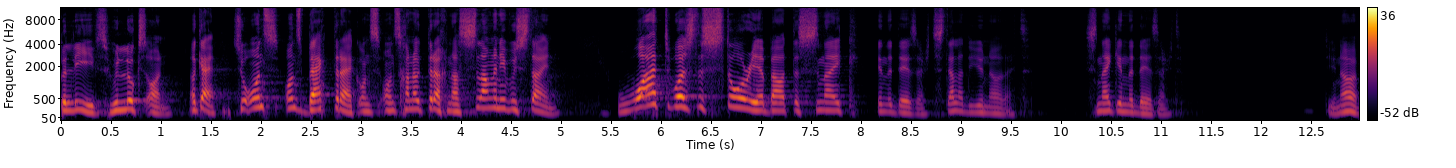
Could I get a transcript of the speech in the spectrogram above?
believes, who looks on. Okay, so ons ons backtrack, ons ons gaan nou terug na slang in die woestyn. What was the story about the snake in the desert? Stella, do you know that? Snake in the desert. Do you know?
